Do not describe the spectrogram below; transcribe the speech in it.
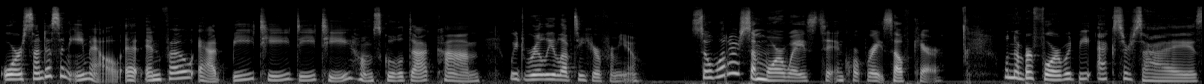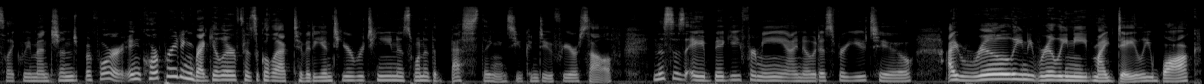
or send us an email at info at btdthomeschool.com. We'd really love to hear from you. So, what are some more ways to incorporate self care? Well, number four would be exercise, like we mentioned before. Incorporating regular physical activity into your routine is one of the best things you can do for yourself. And this is a biggie for me. I know it is for you too. I really, really need my daily walk,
